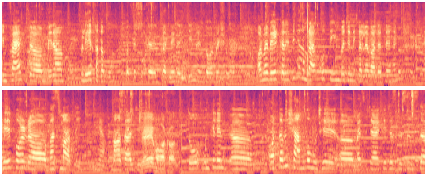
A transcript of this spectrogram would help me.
इनफैक्ट uh, मेरा प्ले ख़त्म हो पत्ते को कर- करने गई थी मैं इंदौर में शो और मैं वेट कर रही थी कि हम रात को तीन बजे निकलने वाले थे हैं। थे फॉर भस्म आरती महाकाल जी। जय महाकाल। तो उनके लिए और तभी शाम को मुझे मैसेज आया कि just this is the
